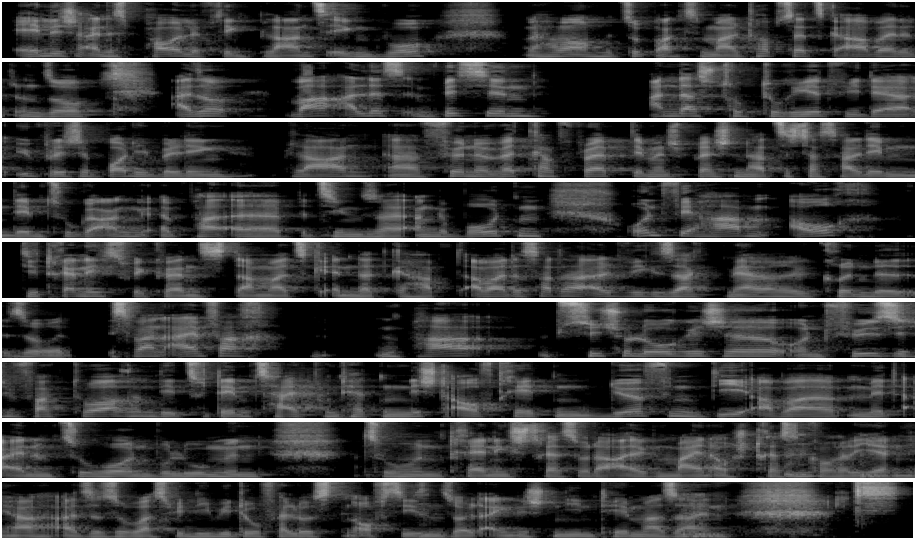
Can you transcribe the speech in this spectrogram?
ähnlich eines Powerlifting-Plans irgendwo. Wir haben auch mit submaximalen Topsets gearbeitet und so. Also war alles ein bisschen anders strukturiert wie der übliche Bodybuilding-Plan äh, für eine Wettkampf-Prep. Dementsprechend hat sich das halt eben in dem Zuge an, äh, äh, beziehungsweise angeboten. Und wir haben auch die Trainingsfrequenz damals geändert gehabt. Aber das hatte halt, wie gesagt, mehrere Gründe. So, es waren einfach ein paar psychologische und physische Faktoren, die zu dem Zeitpunkt hätten nicht auftreten dürfen, die aber mit einem zu hohen Volumen, zu hohen Trainingsstress oder allgemein auch Stress mhm. korrelieren. Ja, also sowas wie Libido-Verlusten Off-Season sollte eigentlich nie ein Thema sein.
